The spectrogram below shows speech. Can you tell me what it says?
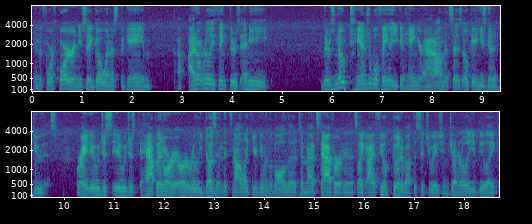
in the fourth quarter and you say, go win us the game, I don't really think there's any, there's no tangible thing that you can hang your hat on that says, okay, he's going to do this. Right, it would just it would just happen, or, or it really doesn't. It's not like you're giving the ball to, to Matt Stafford, and it's like I feel good about the situation. Generally, you'd be like,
